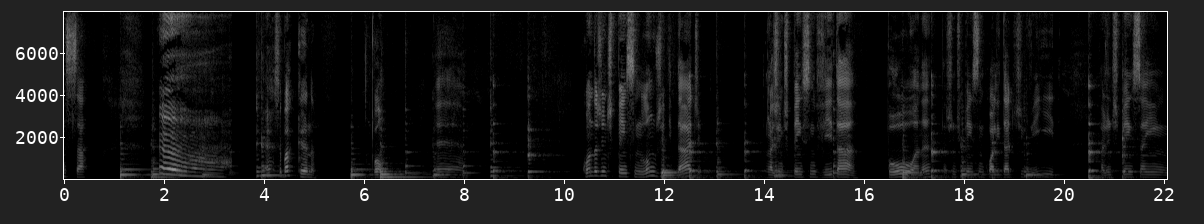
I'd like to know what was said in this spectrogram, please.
pensar. Ah, é, é bacana. Bom, é, quando a gente pensa em longevidade, a gente pensa em vida boa, né? A gente pensa em qualidade de vida, a gente pensa em,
